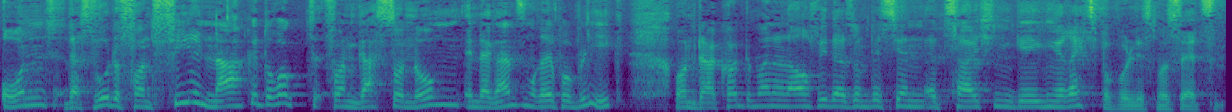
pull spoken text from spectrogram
Und das wurde von vielen nachgedruckt, von Gastronomen in der ganzen Republik. Und da konnte man dann auch wieder so ein bisschen äh, Zeichen gegen Rechtspopulismus setzen.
